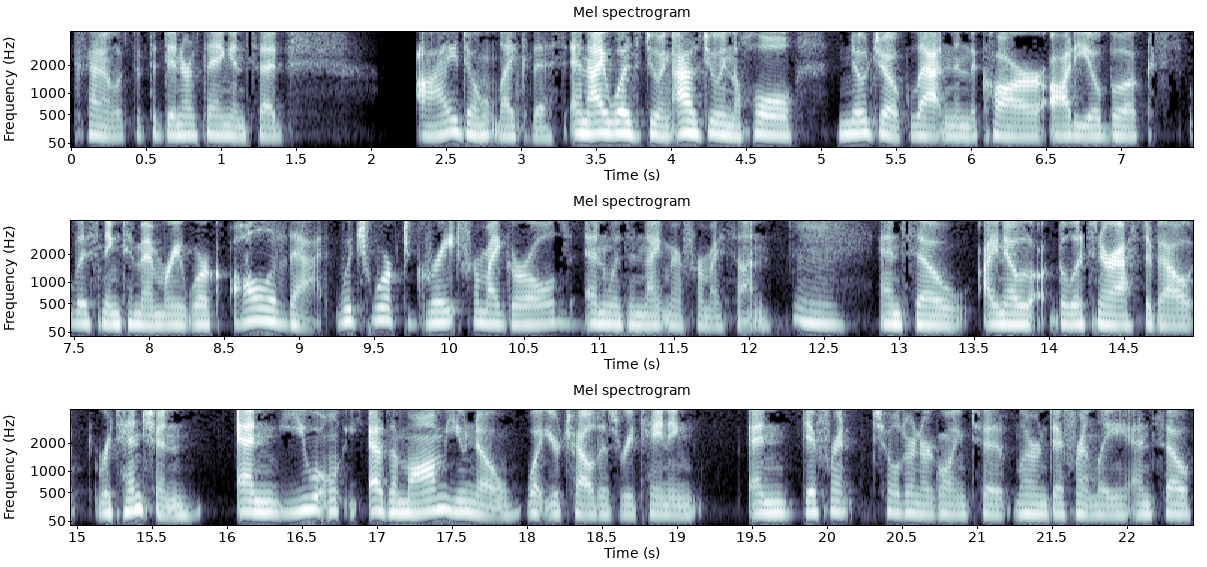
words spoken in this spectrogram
kind of looked at the dinner thing and said, I don't like this. And I was doing, I was doing the whole, no joke, Latin in the car, audiobooks, listening to memory work, all of that, which worked great for my girls and was a nightmare for my son. Mm. And so I know the listener asked about retention. And you, as a mom, you know what your child is retaining. And different children are going to learn differently. And so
